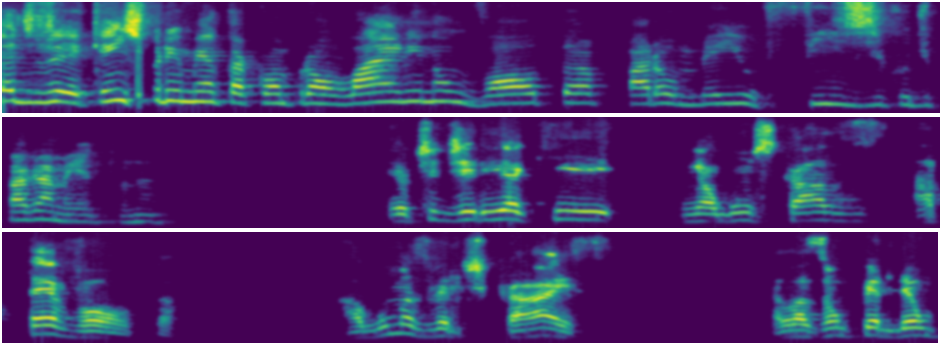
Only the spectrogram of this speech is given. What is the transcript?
Quer dizer, quem experimenta compra online não volta para o meio físico de pagamento, né? Eu te diria que, em alguns casos, até volta. Algumas verticais, elas vão perder um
